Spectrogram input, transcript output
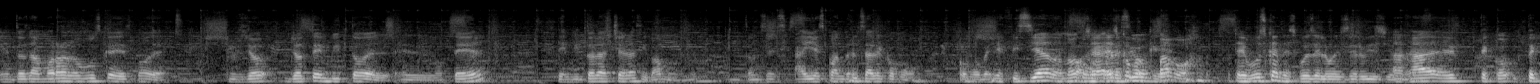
Y entonces la morra lo busca y es como de pues yo, yo te invito el, el hotel, te invito las chelas y vamos, ¿no? Entonces ahí es cuando él sale como, como beneficiado, ¿no? O sea, que es como un que- pago. Te buscan después del buen servicio. ¿no? Ajá, es- te, co- te-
